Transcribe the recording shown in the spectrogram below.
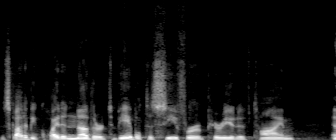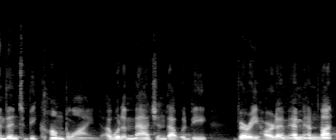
it's got to be quite another to be able to see for a period of time and then to become blind. I would imagine that would be very hard. I'm, I'm not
